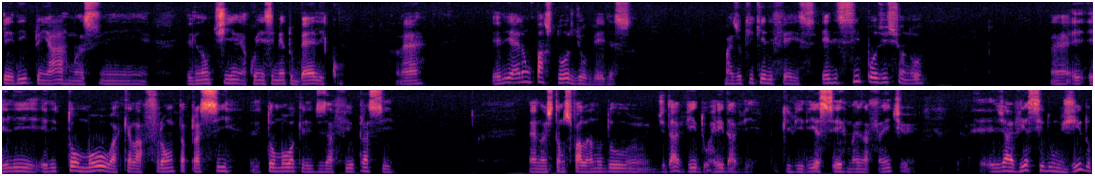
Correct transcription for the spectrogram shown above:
perito em armas, em, ele não tinha conhecimento bélico, né? Ele era um pastor de ovelhas. Mas o que, que ele fez? Ele se posicionou. É, ele, ele tomou aquela afronta para si, ele tomou aquele desafio para si. É, nós estamos falando do, de Davi, do rei Davi, o que viria a ser mais na frente. Ele já havia sido ungido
